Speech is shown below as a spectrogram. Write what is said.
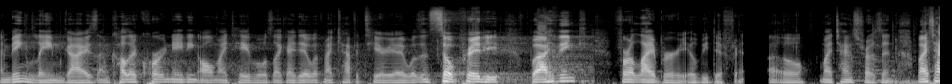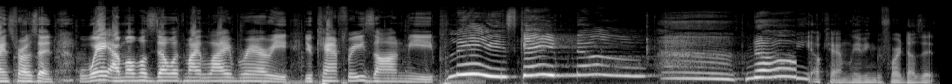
I'm being lame, guys. I'm color coordinating all my tables like I did with my cafeteria. It wasn't so pretty, but I think for a library, it'll be different. Uh-oh, my time's frozen. My time's frozen. Wait, I'm almost done with my library. You can't freeze on me. Please, game, no. no. Okay, I'm leaving before it does it.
